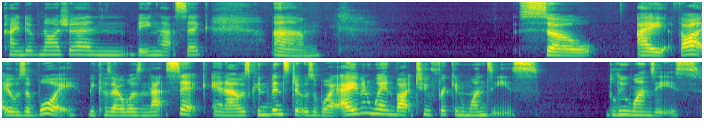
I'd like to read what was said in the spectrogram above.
kind of nausea and being that sick. Um, so I thought it was a boy because I wasn't that sick and I was convinced it was a boy. I even went and bought two freaking onesies. Blue onesies.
